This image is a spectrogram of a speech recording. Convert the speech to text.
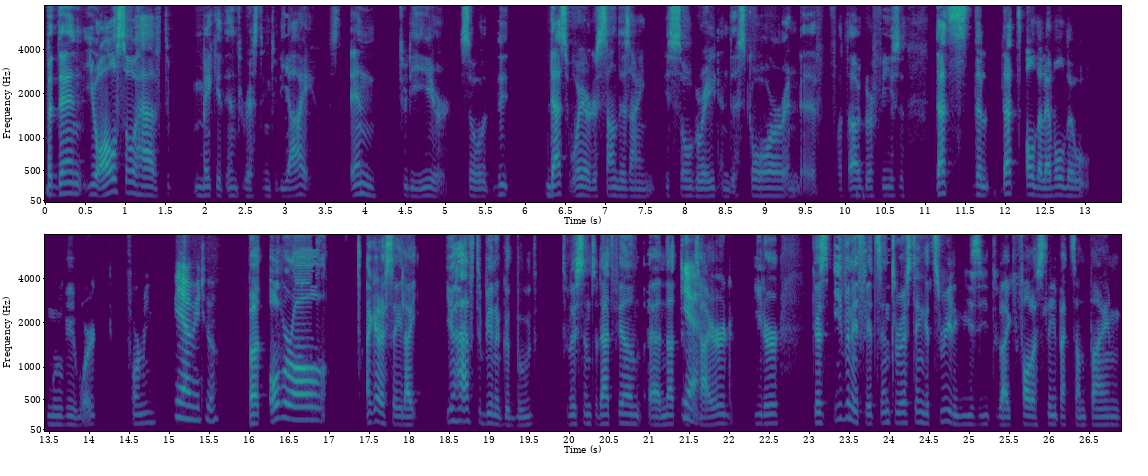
But then you also have to make it interesting to the eye and to the ear. So the, that's where the sound design is so great and the score and the photography. So that's the that's all the level the movie worked for me. yeah me too But overall, I gotta say, like, you have to be in a good mood to listen to that film, uh, not too Yeah. tired either. Because even if it's interesting, it's really easy to like fall asleep at some time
